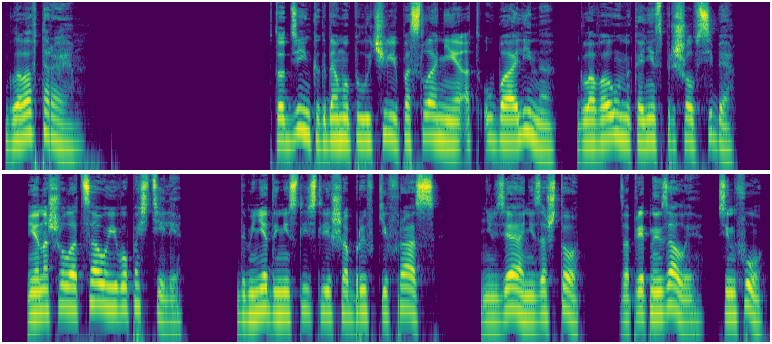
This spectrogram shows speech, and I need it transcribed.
Глава вторая. В тот день, когда мы получили послание от Уба Алина, глава У наконец пришел в себя. Я нашел отца у его постели. До меня донеслись лишь обрывки фраз «Нельзя, ни за что», «Запретные залы», «Синфу».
